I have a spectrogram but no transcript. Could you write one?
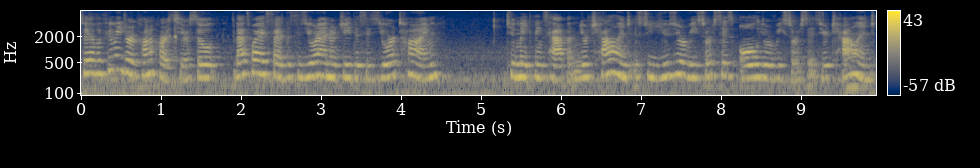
So you have a few major arcana cards here. So that's why I said this is your energy. This is your time to make things happen. Your challenge is to use your resources, all your resources. Your challenge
